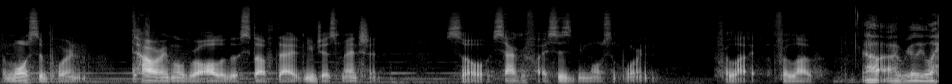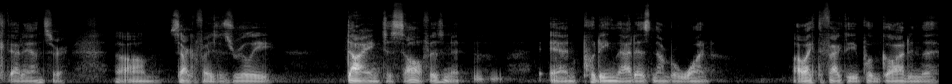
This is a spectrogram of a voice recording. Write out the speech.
the most important, towering over all of the stuff that you just mentioned. So sacrifice is the most important for life, for love. I I really like that answer. Um, sacrifice is really dying to self, isn't it? And putting that as number one. I like the fact that you put God in the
